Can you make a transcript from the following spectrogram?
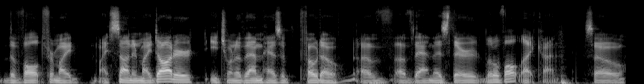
the vault for my my son and my daughter each one of them has a photo of of them as their little vault icon so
